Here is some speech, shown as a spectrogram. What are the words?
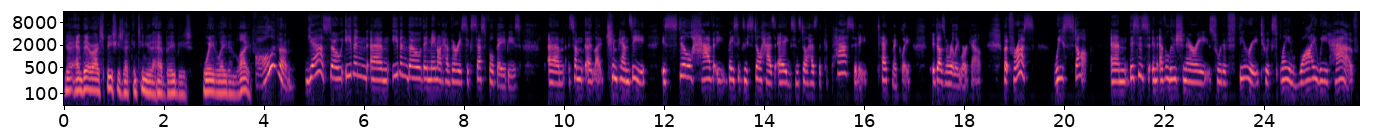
Yeah, and there are species that continue to have babies way late in life. All of them. Yeah, so even um, even though they may not have very successful babies, um, some uh, like chimpanzee is still have basically still has eggs and still has the capacity. Technically, it doesn't really work out, but for us, we stop. And this is an evolutionary sort of theory to explain why we have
